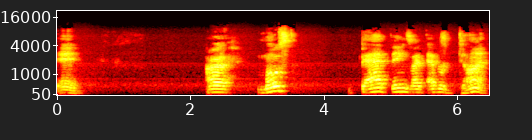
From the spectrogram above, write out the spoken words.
dang. Uh, most bad things I've ever done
